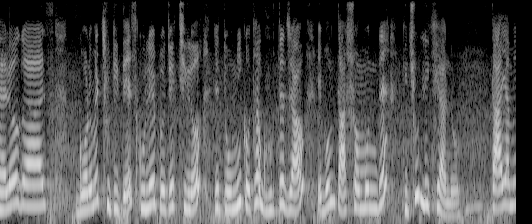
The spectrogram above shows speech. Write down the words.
হ্যালো গাইস গরমের ছুটিতে স্কুলের প্রজেক্ট ছিল যে তুমি কোথাও ঘুরতে যাও এবং তার সম্বন্ধে কিছু লিখে আনো। তাই আমি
